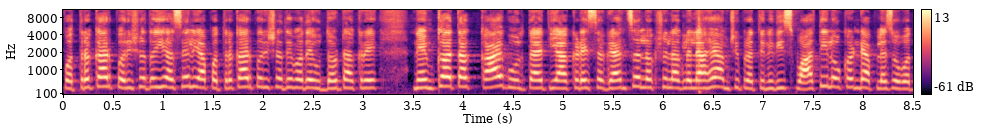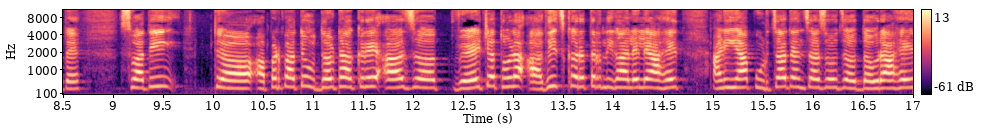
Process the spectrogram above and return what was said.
पत्रकार परिषदही असेल. या पत्रकार परिषदेमध्ये उद्धव ठाकरे नेमकं आता काय बोलतायत याकडे सगळ्यांचं लक्ष लागलेलं आहे. आमची प्रतिनिधी स्वाती लोखंडे आपल्यासोबत आहे. स्वाती आपण पाहतोय उद्धव ठाकरे आज वेळेच्या थोडं आधीच खरं तर निघालेले आहेत आणि या पुढचा त्यांचा जो दौरा आहे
